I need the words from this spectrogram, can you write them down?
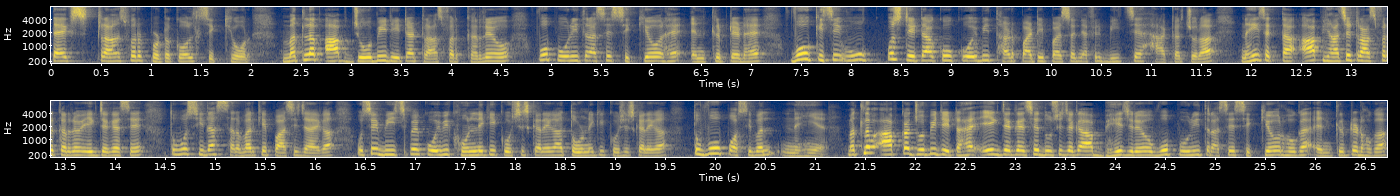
text transfer protocol secure मतलब आप जो भी डेटा ट्रांसफ़र कर रहे हो, वो पूरी तरह से सिक्योर है एनक्रिप्टेड है, वो किसी, वो, उस डेटा को कोई भी थर्ड पार्टी पर्सन या फिर बीच से हैकर चुरा नहीं सकता। आप यहाँ से ट्रांसफ़र कर रहे हो एक जगह से तो वो सीधा सर्वर के पास ही जाएगा। उसे बीच में कोई भी खोलने की कोशिश करेगा, तोड़ने की कोशिश करेगा तो वो पॉसिबल नहीं है। मतलब आपका जो भी डेटा है, एक जगह से दूसरी जगह आप भेज रहे हो, वो पूरी तरह से सिक्योर होगा एनक्रिप्टेड होगा।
